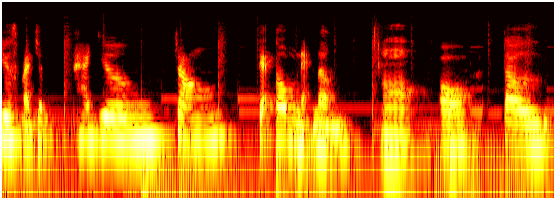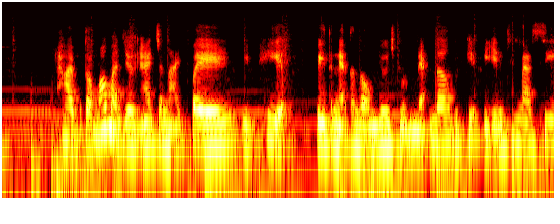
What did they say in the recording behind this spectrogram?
យើងសម្រេចចិត្តថាយើងចង់តាក់ទងម្នាក់នឹងអូអូទៅហើយបន្ទាប់មកបានយើងអាចចំណាយពេលវិភាគពីតំណែងយើងជាមួយម្នាក់នឹងវិភាគពី intimacy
